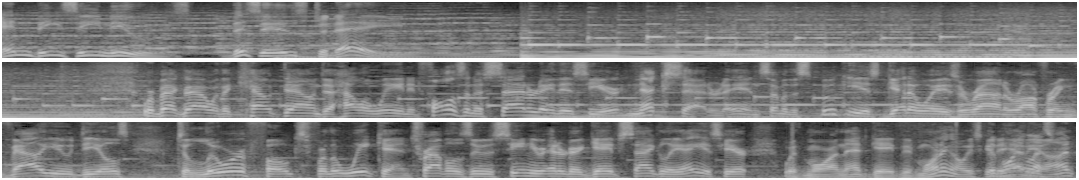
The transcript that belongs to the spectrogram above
NBC News, this is Today. We're back now with a countdown to Halloween. It falls on a Saturday this year, next Saturday, and some of the spookiest getaways around are offering value deals to lure folks for the weekend. Travelzoo's senior editor Gabe Saglie is here with more on that. Gabe, good morning. Always good, good to morning, have you on.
